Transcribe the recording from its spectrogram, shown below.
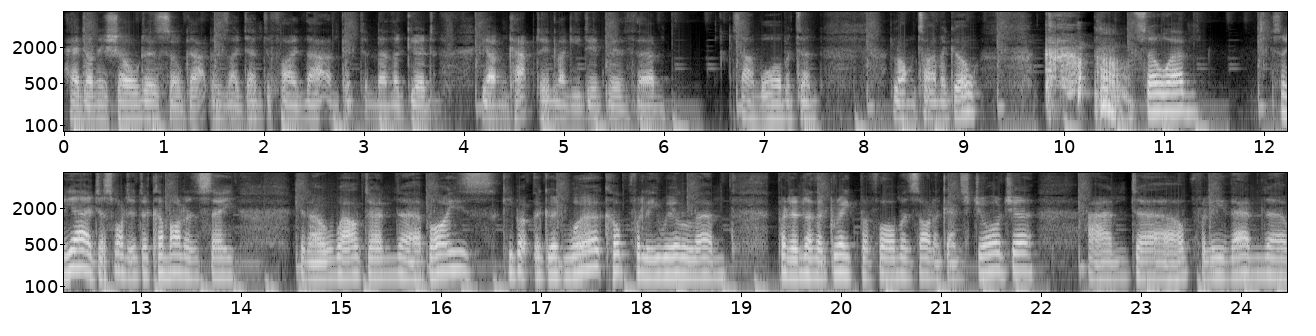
head on his shoulders. So Gatland's identified that and picked another good young captain like he did with um, Sam Warburton a long time ago. so, um, so yeah, I just wanted to come on and say, you know, well done, uh, boys. Keep up the good work. Hopefully, we'll um, put another great performance on against Georgia. And uh, hopefully, then uh,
